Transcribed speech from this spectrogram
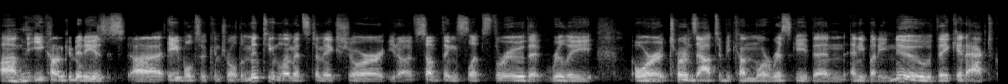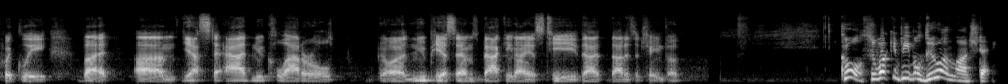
Um, The econ committee is uh, able to control the minting limits to make sure you know if something slips through that really or turns out to become more risky than anybody knew, they can act quickly. But um, yes, to add new collateral uh, new PSMs backing IST, that that is a chain vote. Cool. So what can people do on launch day?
